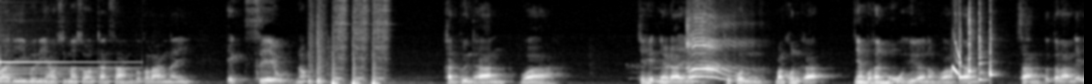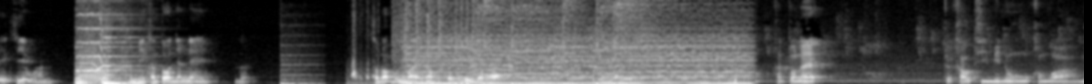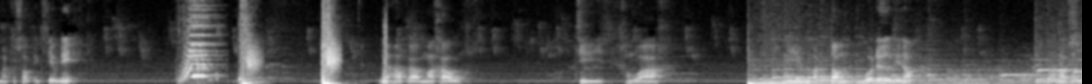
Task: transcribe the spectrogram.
บายดีมือนี้เฮาสิมาสอนการสร้างตัวตารางใน Excel เนาะขั้นพื้นฐานว่าจะเฮ็ดแนวใดเนาะทุกคนบางคนก็ยังบ่ทันฮู้เทื่อเนาะว่าการสร้างตัวตารางใน Excel หั่นมันมีขั้นตอนยังแหน่สำหรับมือใหม่เนาะก็อย่าลืมอย่าพลาดไปดูกันเลยขั้นตอนแรก ก็เข้าที่เมนูคำว่า Microsoft Excel นี้ แล้วเราก็มาเข้าที่คำว่ามีบัตต้อง border นี่เนาะแล้วเราสิ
